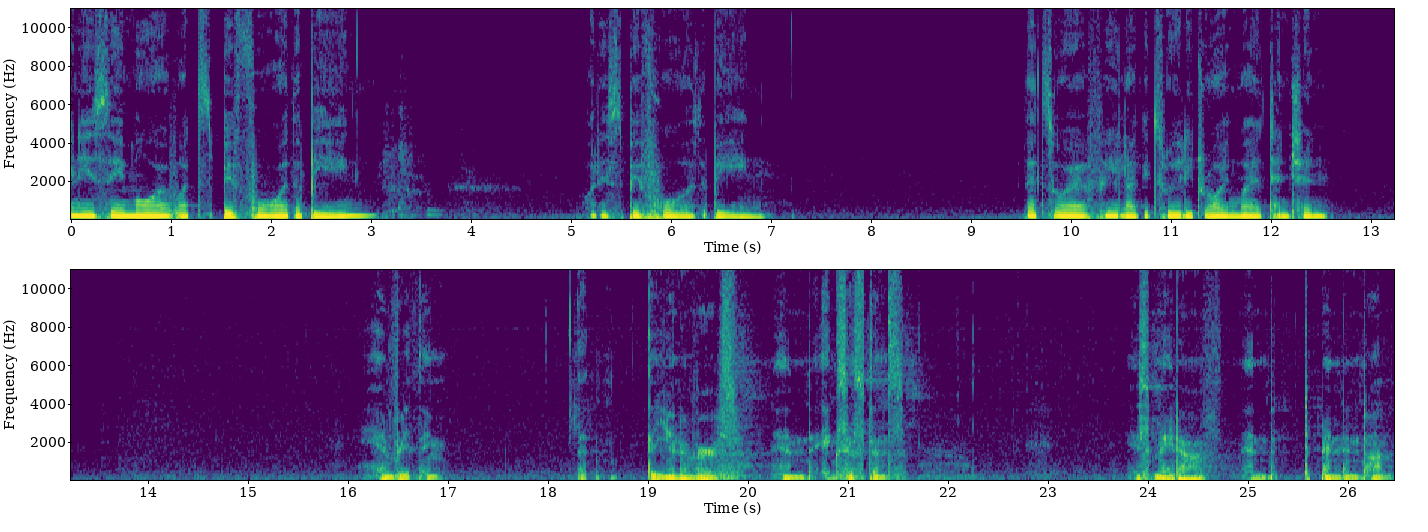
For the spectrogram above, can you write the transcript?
Can you see more what's before the being? What is before the being? That's where I feel like it's really drawing my attention. Everything that the universe and existence is made of and dependent on.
